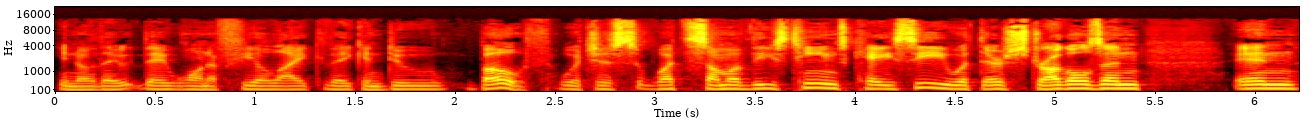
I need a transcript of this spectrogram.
you know they they want to feel like they can do both, which is what some of these teams KC with their struggles in in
